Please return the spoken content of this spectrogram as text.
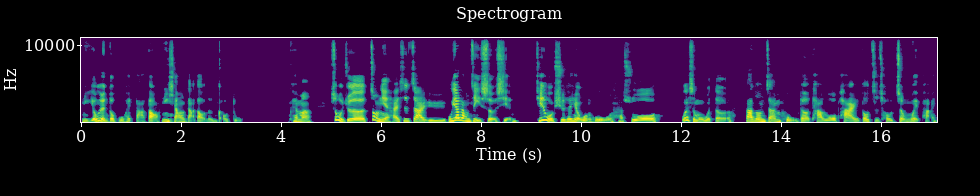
你永远都不会达到你想要达到的高度，OK 吗？所以我觉得重点还是在于不要让自己设限。其实我学生有问过我，他说为什么我的。大众占卜的塔罗牌都只抽正位牌，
